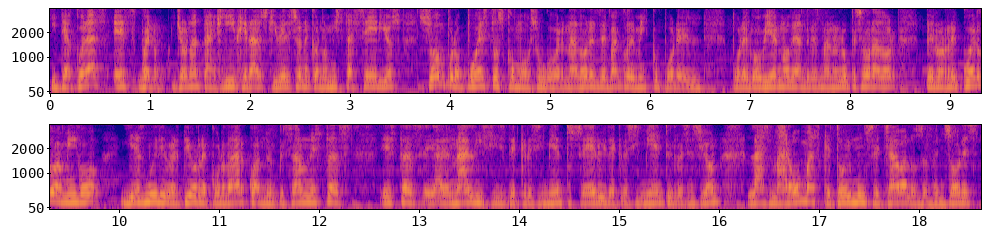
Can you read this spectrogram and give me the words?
Y te acuerdas, es, bueno, Jonathan Heath, Gerardo Esquivel son economistas serios, son propuestos como subgobernadores del Banco de México por el, por el gobierno de Andrés Manuel López Obrador, pero recuerdo, amigo, y es muy divertido recordar cuando empezaron estas, estas eh, análisis de crecimiento cero y de crecimiento y recesión, las maromas que todo el mundo se echaba a los defensores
